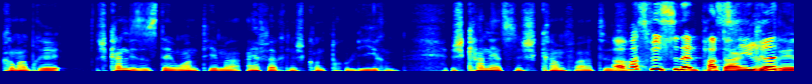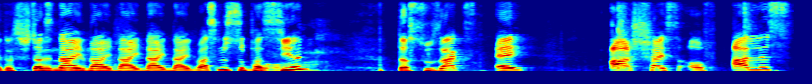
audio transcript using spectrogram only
guck mal, Bre, ich kann dieses Day One-Thema einfach nicht kontrollieren. Ich kann jetzt nicht krampfartig. Aber was willst du denn Danke, passieren? Bre, dass ich dass, nein, nein, darf. nein, nein, nein. Was müsste passieren, dass du sagst, ey, ah, scheiß auf alles,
